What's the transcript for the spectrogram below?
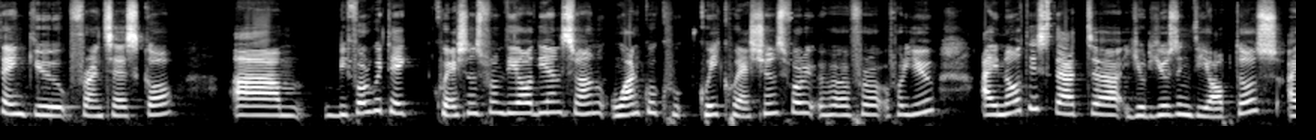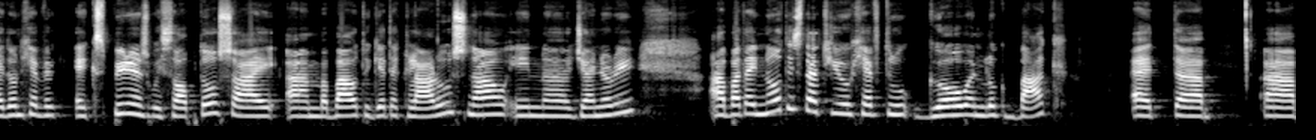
Thank you, Francesco. Um, before we take questions from the audience. One, one quick, quick questions for, uh, for, for you. I noticed that uh, you're using the Optos. I don't have experience with Optos. I am about to get a Clarus now in uh, January. Uh, but I noticed that you have to go and look back at uh, uh,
